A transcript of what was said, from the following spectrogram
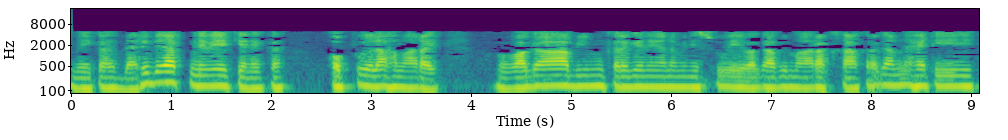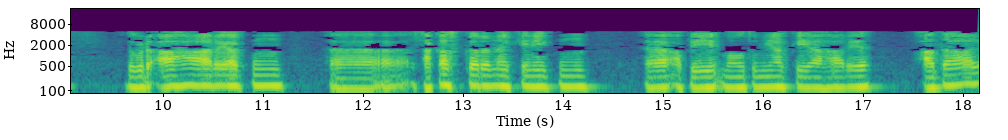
මේක බැරි දෙයක් නෙවෙයි කියන එක ඔප්පු වෙලාමාරයි වගා බිම් කරගෙන යන මිනිස්සු ඒ වගා බිම ආරක්ෂා කරගන්න හැටි එතකොට ආහාරයක් සකස් කරන කෙනෙක් අපේ මෞතුමියක් ඒ ආහාරය අදාළ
